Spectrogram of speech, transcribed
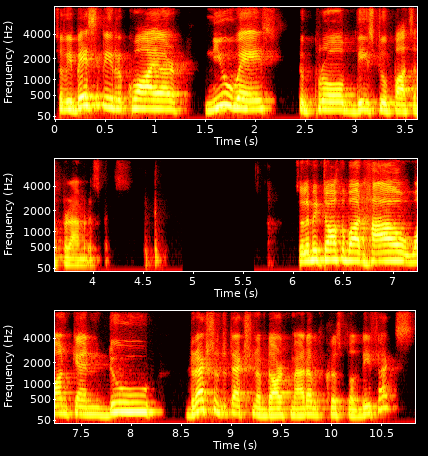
So we basically require new ways to probe these two parts of parameter space. So let me talk about how one can do directional detection of dark matter with crystal defects.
